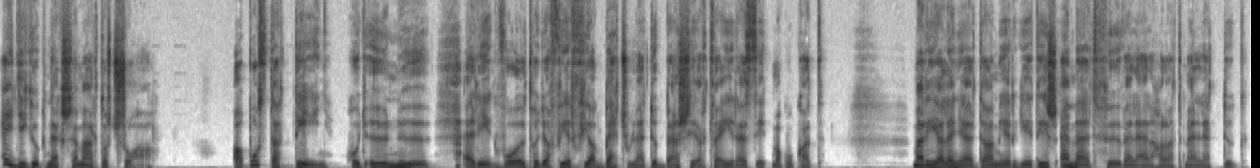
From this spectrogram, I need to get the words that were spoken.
Egyiküknek sem ártott soha. A puszta tény, hogy ő nő, elég volt, hogy a férfiak becsületükben sértve érezzék magukat. Maria lenyelte a mérgét, és emelt fővel elhaladt mellettük.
